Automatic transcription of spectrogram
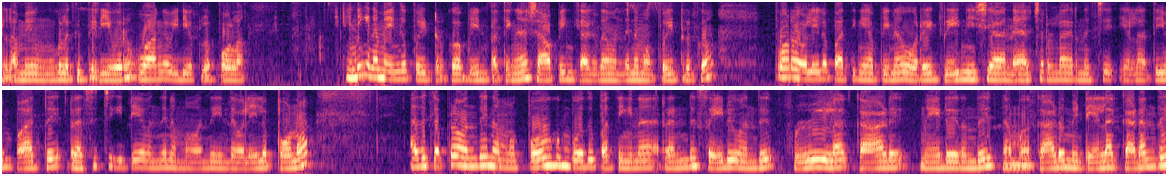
எல்லாமே உங்களுக்கு தெரிய வரும். வாங்க வீடியோக்குள்ளே போகலாம் இன்றைக்கி நம்ம எங்கே போயிட்டுருக்கோம் அப்படின்னு பார்த்தீங்கன்னா ஷாப்பிங்க்காக தான் வந்து நம்ம போயிட்டுருக்கோம். போகிற வழியில் பார்த்தீங்க அப்படின்னா ஒரே க்ரீனிஷாக நேச்சுரலாக இருந்துச்சு. எல்லாத்தையும் பார்த்து ரசிச்சுக்கிட்டே வந்து நம்ம வந்து இந்த வழியில் போனோம். அதுக்கப்புறம் வந்து நம்ம போகும்போது பார்த்திங்கன்னா ரெண்டு சைடு வந்து ஃபுல்லாக காடு மேடு இருந்து நம்ம காடு மேட்டையெல்லாம் கடந்து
